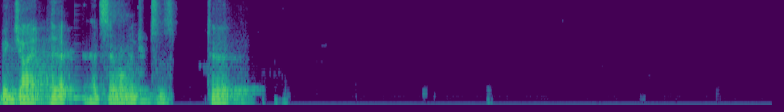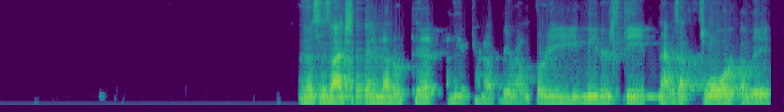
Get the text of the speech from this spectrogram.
big giant pit. It had several entrances to it. And this is actually another pit. I think it turned out to be around 30 meters deep. And that was at the floor of the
